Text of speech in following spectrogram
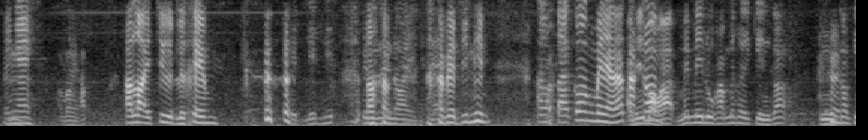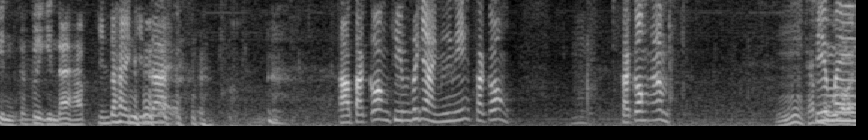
เป็นไง อร่อยครับอร่อยจืดหรือเค็ม เผ็ดนิดนิดๆเค็มหน่อยเผ็ดนิดๆเอาตากล้องไปไหนแล้วอัตานนี้กล้บอองกว่าไม่ไม่รู้ครับไม่เคยกินก็อืมก็กินก็กินได้ครับ กินได้กินได้ เอาตากล้องชิมสักอย่างหนึงนี้ตากล้อง ตากล้องอ้ำ อืมแคบชิมไหม อร่อย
